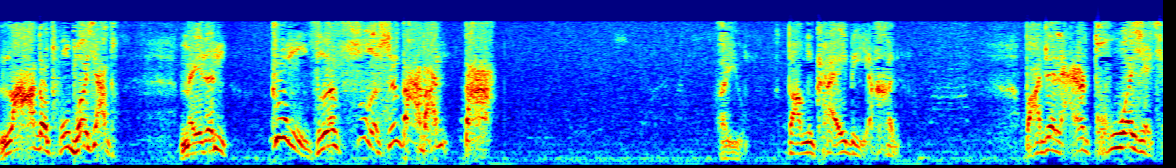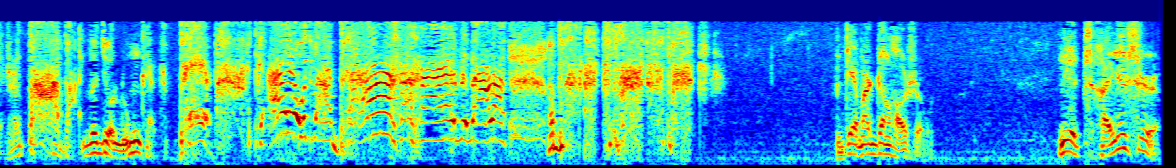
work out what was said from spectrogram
拉到土坡下头，每人重则四十大板打。哎呦，当差的也恨。把这俩人拖下去，这大板子就抡开了，啪啪啪！哎呀，我的妈！啪！别打了！啪啪啪！这玩意儿正好使。那陈氏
